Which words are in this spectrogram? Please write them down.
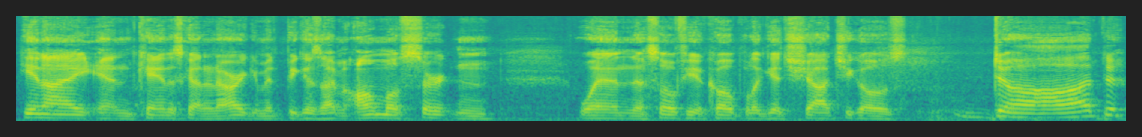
he and I and Candace got an argument because I'm almost certain when uh, Sofia Coppola gets shot, she goes, "Dad,"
